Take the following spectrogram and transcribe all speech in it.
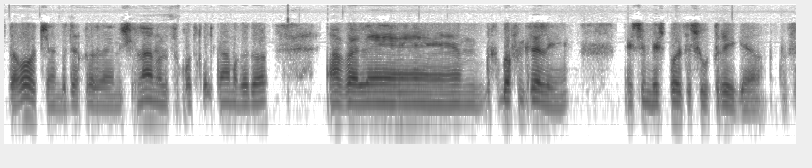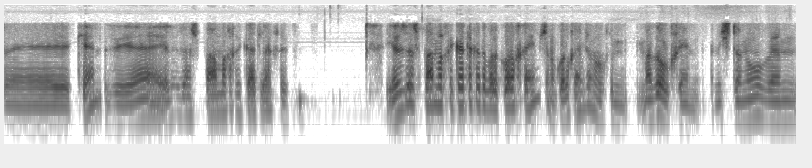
סדרות, שהם בדרך כלל אה, משלנו, לפחות חלקם הגדול, אבל אה, באופן כללי, יש, יש פה איזשהו טריגר, וכן, זה יהיה, יהיה לזה השפעה מרחיקת לכת. יש לזה השפעה מרחיקת לכת אבל כל החיים שלנו, כל החיים שלנו הולכים, מה זה הולכים? הם השתנו והם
